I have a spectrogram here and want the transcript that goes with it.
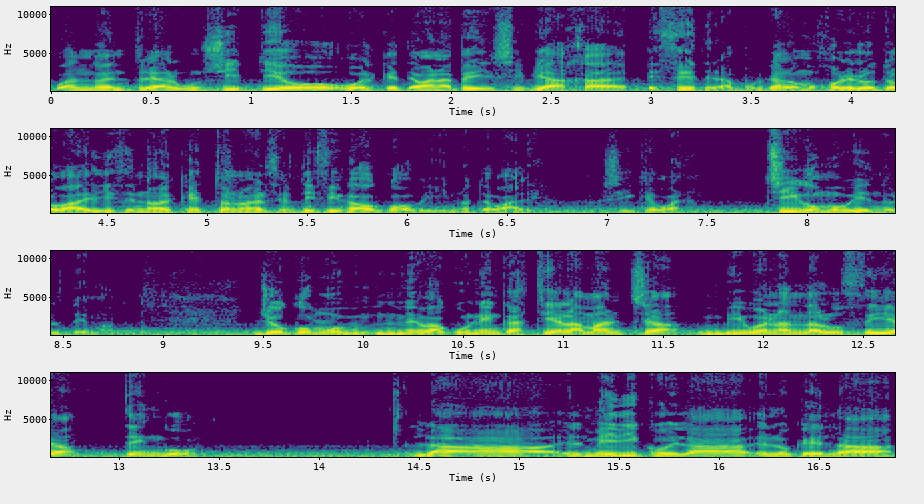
cuando entre a algún sitio o el que te van a pedir si viajas, etcétera. Porque a lo mejor el otro va y dice, no, es que esto no es el certificado COVID no te vale. Así que bueno, sigo moviendo el tema. Yo como me vacuné en Castilla-La Mancha, vivo en Andalucía, tengo el médico y lo que es la,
